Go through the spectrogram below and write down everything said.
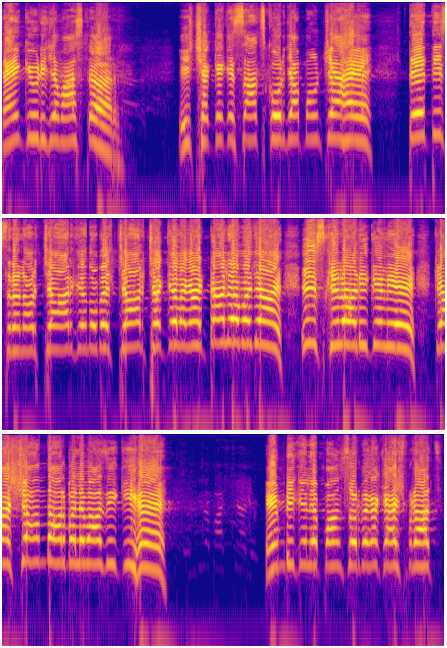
thank you DJ master इस छक्के के साथ स्कोर जा पहुँचा है। तैतीस रन और चार गेंदों में चार छक्के लगाए, तालियाँ बजाए। इस खिलाड़ी के लिए क्या शानदार बल्लेबाजी की है? एमडी के लिए पाँच सौ रुपए का कैश प्राप्त।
